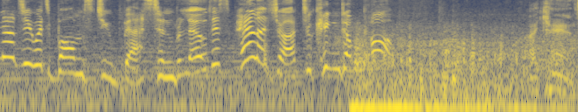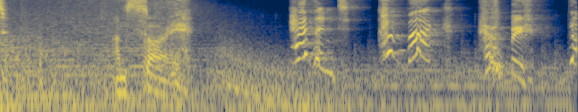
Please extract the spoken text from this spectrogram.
Now do what bombs do best and blow this pillager to kingdom come. I can't. I'm sorry. Peasant, come back! Help me! No!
